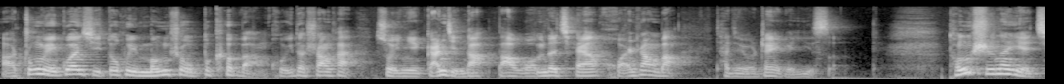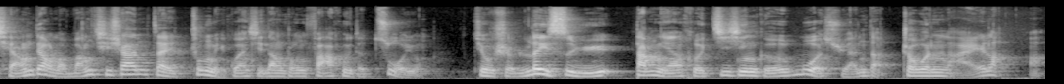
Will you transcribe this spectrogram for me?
啊，中美关系都会蒙受不可挽回的伤害，所以你赶紧的把我们的钱还上吧，他就有这个意思。同时呢，也强调了王岐山在中美关系当中发挥的作用，就是类似于当年和基辛格斡旋的周恩来了啊。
